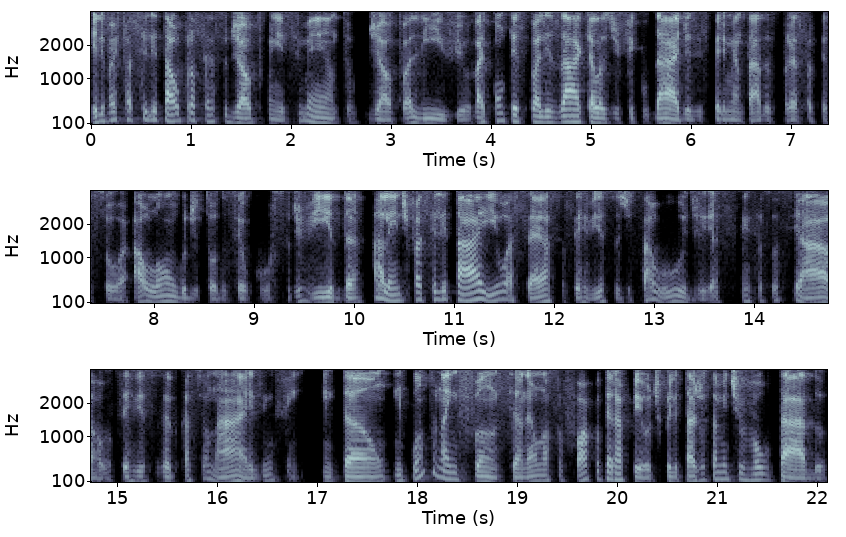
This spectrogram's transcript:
ele vai facilitar o processo de autoconhecimento, de autoalívio, vai contextualizar aquelas dificuldades experimentadas por essa pessoa ao longo de todo o seu curso de vida, além de facilitar aí o acesso a serviços de saúde, assistência social, serviços educacionais, enfim. Então, enquanto na infância, né, o nosso foco terapêutico ele está justamente voltado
